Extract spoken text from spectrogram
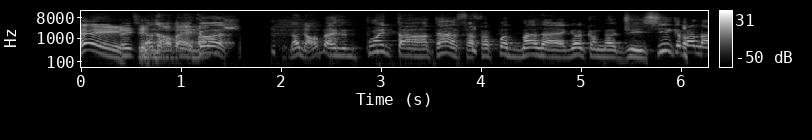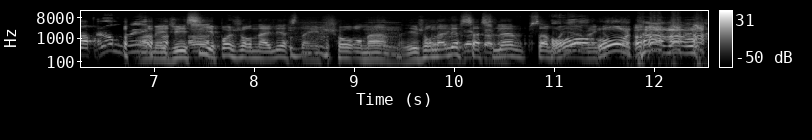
Hey! Hey, Non, non, ben, écoute, Non, non, ben une pointe de temps en temps, ça fait pas de mal à un gars comme euh, JC. Capable d'en prendre, lui. Ah, mais JC, il n'est pas journaliste, c'est un showman. Les journalistes, ça se lève puis ça voyage. Oh! avec- Oh, tabarouette!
